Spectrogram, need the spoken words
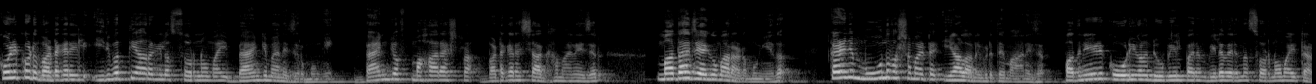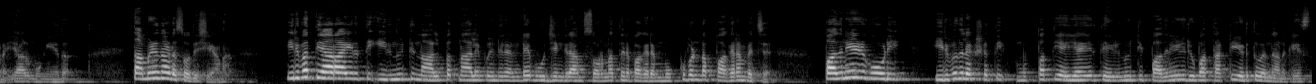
കോഴിക്കോട് വടകരയിൽ ഇരുപത്തിയാറ് കിലോ സ്വർണവുമായി ബാങ്ക് മാനേജർ മുങ്ങി. ബാങ്ക് ഓഫ് മഹാരാഷ്ട്ര വടകര ശാഖ മാനേജർ മത ജയകുമാറാണ് മുങ്ങിയത്. കഴിഞ്ഞ മൂന്ന് വർഷമായിട്ട് ഇയാളാണ് ഇവിടുത്തെ മാനേജർ. പതിനേഴ് കോടിയോളം രൂപയിൽ പരം വില വരുന്ന സ്വർണവുമായിട്ടാണ് ഇയാൾ മുങ്ങിയത്. തമിഴ്നാട് സ്വദേശിയാണ്. ഇരുപത്തിയാറായിരത്തി ഇരുന്നൂറ്റി നാൽപ്പത്തിനാല് പോയിന്റ് രണ്ട് പൂജ്യം ഗ്രാം സ്വർണത്തിന് പകരം മുക്കുപണ്ടം പകരം വെച്ച് പതിനേഴ് കോടി ഇരുപത് ലക്ഷത്തി മുപ്പത്തി അയ്യായിരത്തി എഴുന്നൂറ്റി പതിനേഴ് രൂപ തട്ടിയെടുത്തുവെന്നാണ് കേസ്.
